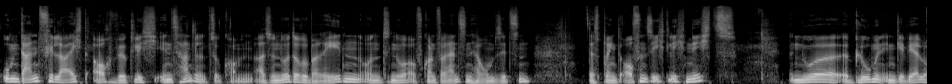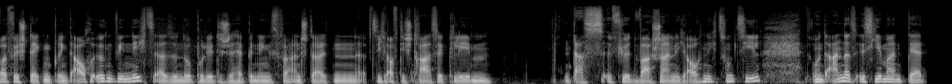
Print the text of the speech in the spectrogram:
um dann vielleicht auch wirklich ins Handeln zu kommen. Also nur darüber reden und nur auf Konferenzen herumsitzen, das bringt offensichtlich nichts. Nur Blumen in Gewehrläufe stecken bringt auch irgendwie nichts. Also nur politische Happenings veranstalten, sich auf die Straße kleben. Das führt wahrscheinlich auch nicht zum Ziel. Und anders ist jemand, der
